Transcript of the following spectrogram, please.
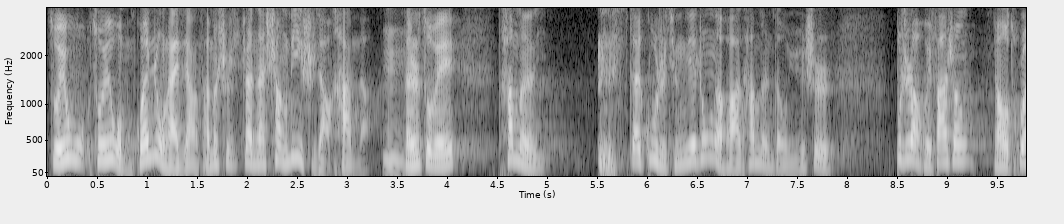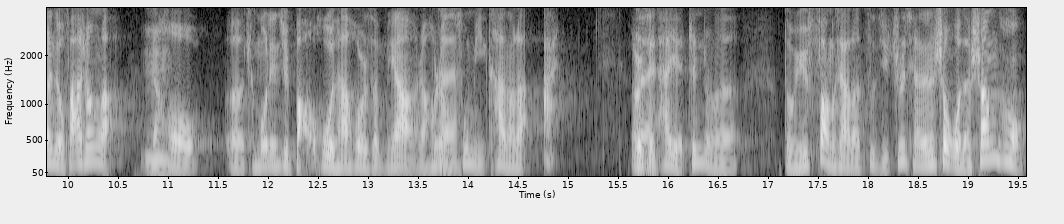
作为我作为我们观众来讲，咱们是站在上帝视角看的，嗯，但是作为他们在故事情节中的话，他们等于是不知道会发生，然后突然就发生了，嗯。然后呃，陈柏霖去保护他或者怎么样，然后让苏米看到了爱，而且他也真正的等于放下了自己之前受过的伤痛，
